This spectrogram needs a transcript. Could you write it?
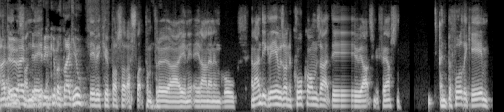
I do. I, Sunday. David Cooper's back heel. David Cooper sort of slipped him through, aye, and he, he ran in and goal. And Andy Gray was on the co-coms that day with Archie Macpherson. And before the game,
